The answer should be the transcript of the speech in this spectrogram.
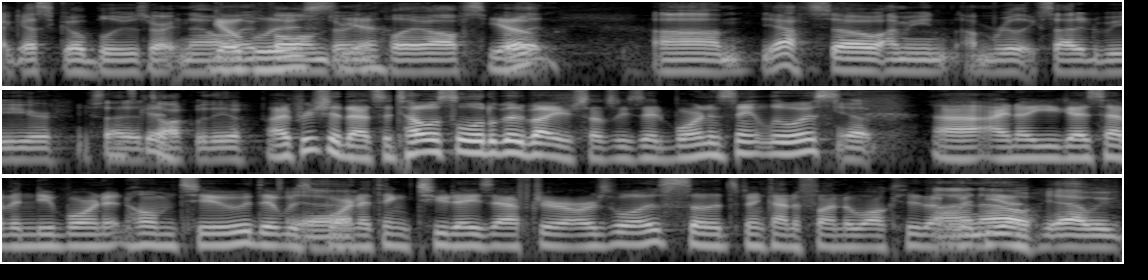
I guess go Blues right now. Go I Blues, during yeah. the playoffs. Yep. But um, yeah, so I mean, I'm really excited to be here. Excited to talk with you. I appreciate that. So tell us a little bit about yourself. So you said born in St. Louis. Yep. Uh, I know you guys have a newborn at home too that was Yeah. born I think two days after ours was. So it's been kind of fun to walk through that I with know. you. Yeah, we.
